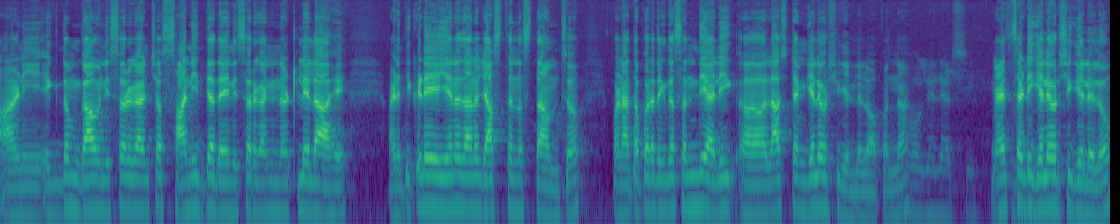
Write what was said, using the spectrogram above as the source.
आणि एकदम गाव निसर्गांच्या सानिध्यात आहे निसर्गाने नटलेलं आहे. आणि तिकडे येणं जाणं जास्त नसतं आमचं. पण आता परत एकदा संधी आली. लास्ट टाइम गेल्या वर्षी गेलेलो आपण ना? मॅचसाठी गेल्या वर्षी. गेलेलो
